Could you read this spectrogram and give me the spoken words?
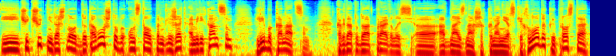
И чуть-чуть не дошло до того, чтобы он стал принадлежать американцам либо канадцам. Когда туда отправилась э, одна из наших канонерских лодок и просто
